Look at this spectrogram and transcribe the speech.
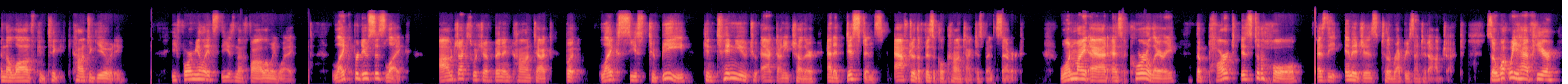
and the law of contig- contiguity. He formulates these in the following way like produces like, objects which have been in contact but like cease to be continue to act on each other at a distance after the physical contact has been severed. One might add, as a corollary, the part is to the whole as the image is to the represented object. So, what we have here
